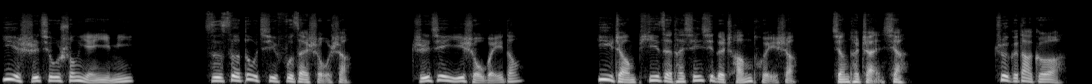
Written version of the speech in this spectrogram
叶时秋双眼一眯，紫色斗气附在手上，直接以手为刀，一掌劈在他纤细的长腿上，将他斩下。这个大哥，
